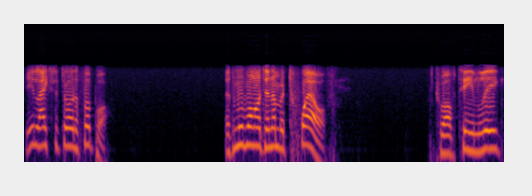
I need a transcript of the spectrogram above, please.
He likes to throw the football. Let's move on to number 12. 12 team league.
